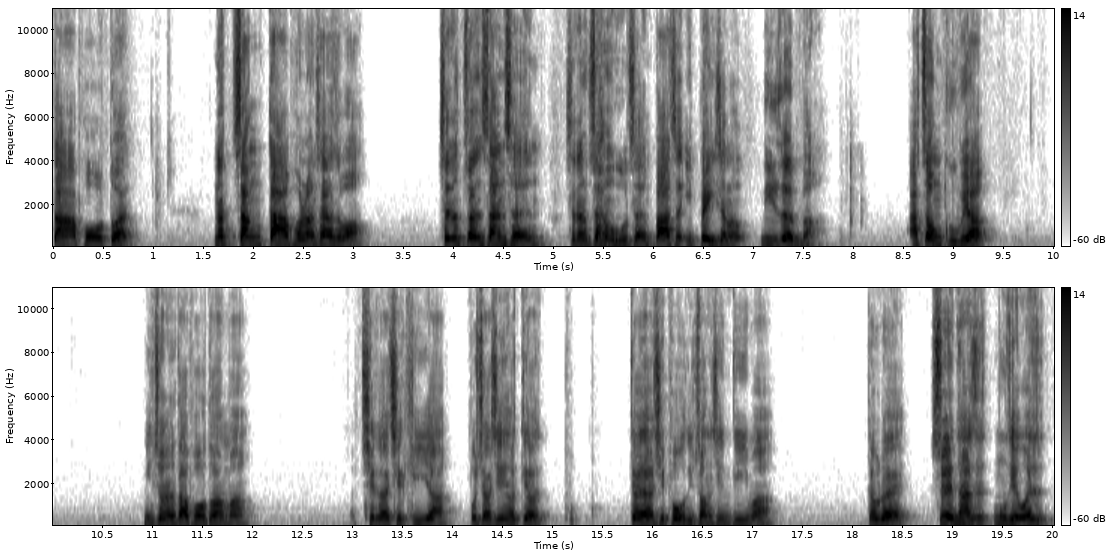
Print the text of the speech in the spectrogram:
大波段。那涨大波段才有什么？才能赚三成，才能赚五成、八成、一倍以上的利润吧。啊，这种股票，你赚得到波段吗？切来切去呀，不小心又掉掉下去破底创新低嘛，对不对？虽然它是目前为止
